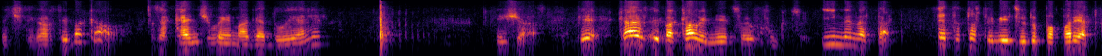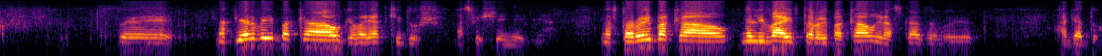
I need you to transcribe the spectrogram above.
На четвертый бокал заканчиваем о году и Алель. Еще раз. Каждый бокал имеет свою функцию. Именно так. Это то, что имеется в виду по порядку. На первый бокал говорят кидуш, освещение дня. На второй бокал, наливают второй бокал и рассказывают о году.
